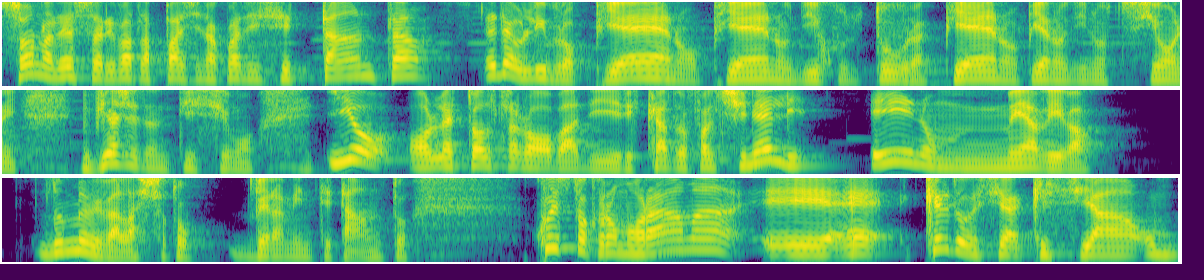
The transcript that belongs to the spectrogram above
Sono adesso arrivato a pagina quasi 70 ed è un libro pieno, pieno di cultura, pieno, pieno di nozioni. Mi piace tantissimo. Io ho letto altra roba di Riccardo Falcinelli e non mi aveva, non mi aveva lasciato veramente tanto. Questo cromorama è, è, credo che sia, che sia un,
